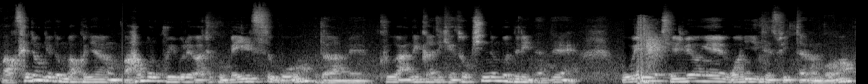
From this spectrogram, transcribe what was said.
막 세정기도 막 그냥 함부로 구입을 해가지고 매일 쓰고 그다음에 그 안에까지 계속 씻는 분들이 있는데 오히려 질병의 원인이 될 수 있다는 거.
